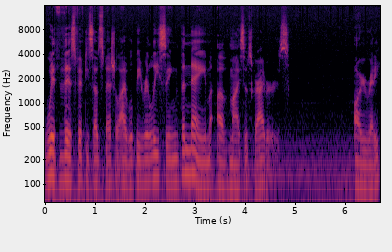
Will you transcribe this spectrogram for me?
with this 50 sub special, I will be releasing the name of my subscribers. Are you ready?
